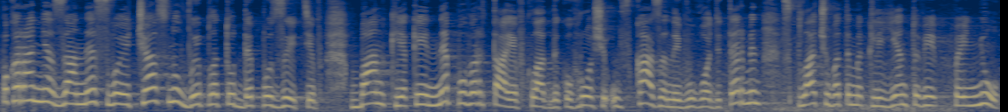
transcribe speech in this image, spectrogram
Покарання за несвоєчасну виплату депозитів. Банк, який не повертає вкладнику гроші у вказаний в угоді термін, сплачуватиме клієнтові пеню.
